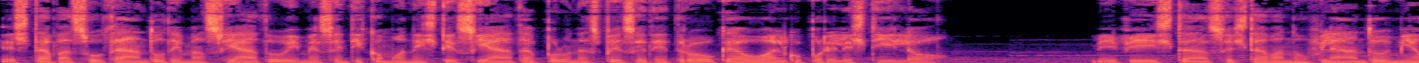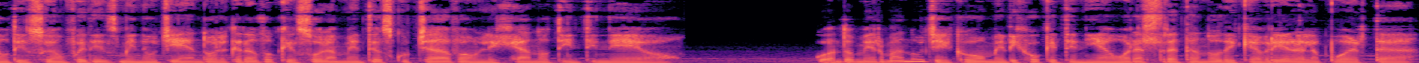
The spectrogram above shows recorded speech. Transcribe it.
Estaba sudando demasiado y me sentí como anestesiada por una especie de droga o algo por el estilo. Mi vista se estaba nublando y mi audición fue disminuyendo al grado que solamente escuchaba un lejano tintineo. Cuando mi hermano llegó me dijo que tenía horas tratando de que abriera la puerta.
